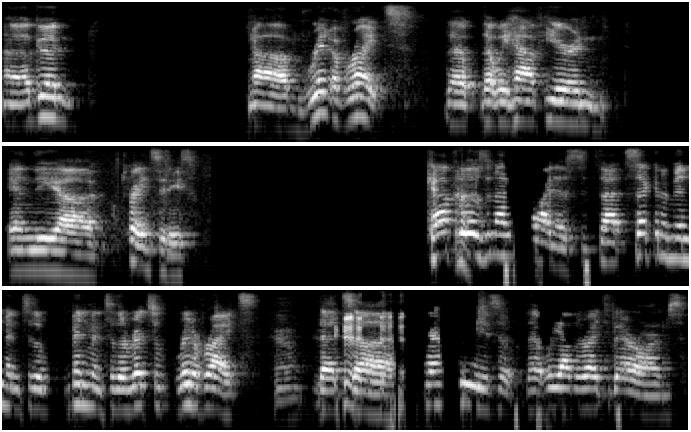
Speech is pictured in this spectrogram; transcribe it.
uh, a good um, writ of rights that that we have here in in the uh, trade cities. Capitalism at its finest. It's that Second Amendment to the amendment to the writ of, writ of rights Yeah. that uh, guarantees that we have the right to bear arms.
